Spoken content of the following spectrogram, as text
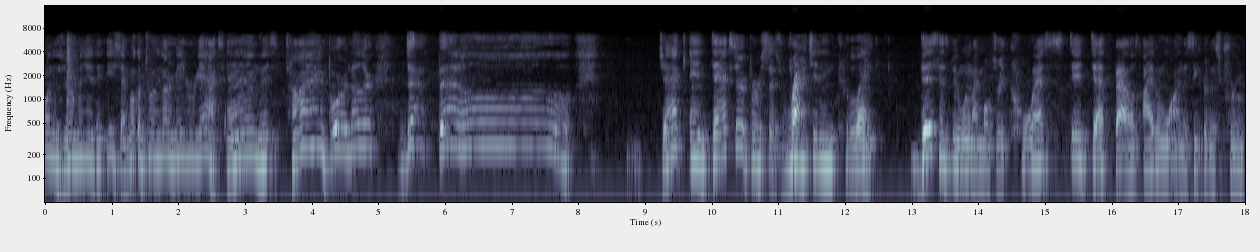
everyone, this is your Minion of the East, and welcome to another Major Reacts, and it's time for another Death Battle! Jak and Daxter versus Ratchet and Clank. This has been one of my most requested death battles I've been wanting to see for this crew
